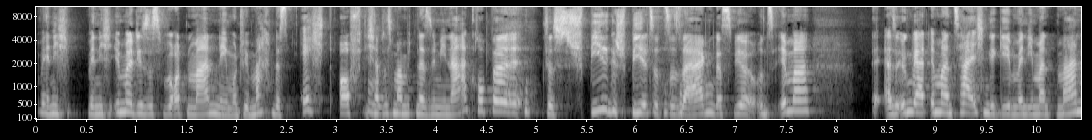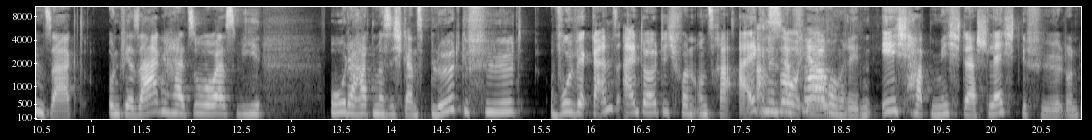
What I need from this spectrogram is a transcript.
wenn ich, wenn ich immer dieses Wort Mann nehme, und wir machen das echt oft, ich habe das mal mit einer Seminargruppe, das Spiel gespielt sozusagen, dass wir uns immer, also irgendwer hat immer ein Zeichen gegeben, wenn jemand Mann sagt. Und wir sagen halt sowas wie, oh, da hat man sich ganz blöd gefühlt, obwohl wir ganz eindeutig von unserer eigenen so, Erfahrung ja. reden. Ich habe mich da schlecht gefühlt. Und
